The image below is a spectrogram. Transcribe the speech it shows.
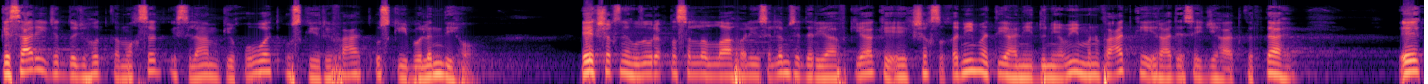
کہ ساری جد و جہد کا مقصد اسلام کی قوت، اس کی رفعت، اس کی بلندی ہو۔ ایک شخص نے حضور صلی اللہ علیہ وسلم سے دریافت کیا کہ ایک شخص غنیمت یعنی دنیاوی منفعت کے ارادے سے جہاد کرتا ہے۔ ایک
